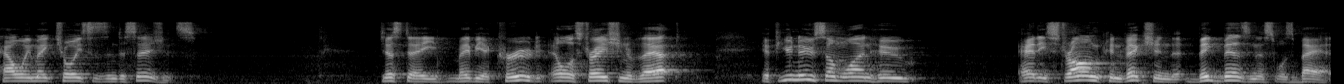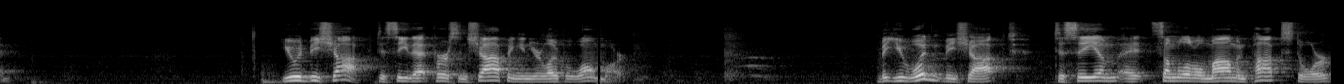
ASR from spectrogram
how we make choices and decisions. Just a maybe a crude illustration of that. If you knew someone who had a strong conviction that big business was bad, you would be shocked to see that person shopping in your local Walmart. But you wouldn't be shocked to see them at some little mom and pop store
